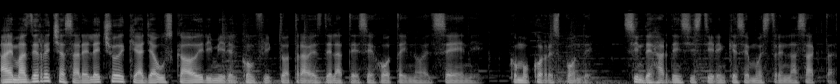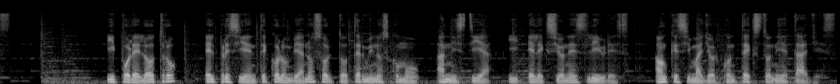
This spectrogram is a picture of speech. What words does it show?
además de rechazar el hecho de que haya buscado dirimir el conflicto a través de la TCJ y no del CN, como corresponde, sin dejar de insistir en que se muestren las actas. Y por el otro, el presidente colombiano soltó términos como amnistía y elecciones libres, aunque sin mayor contexto ni detalles.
